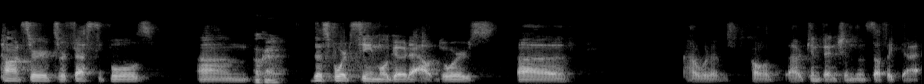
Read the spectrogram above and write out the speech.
concerts or festivals. Um, Okay, the sports team will go to outdoors. Uh, how would I call? Uh, conventions and stuff like that.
